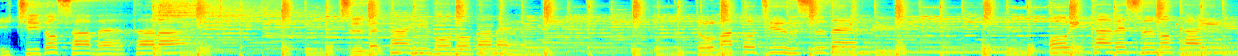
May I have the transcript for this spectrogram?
一度冷めたら冷たいものだね。トマトジュースで追い返すのかい。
